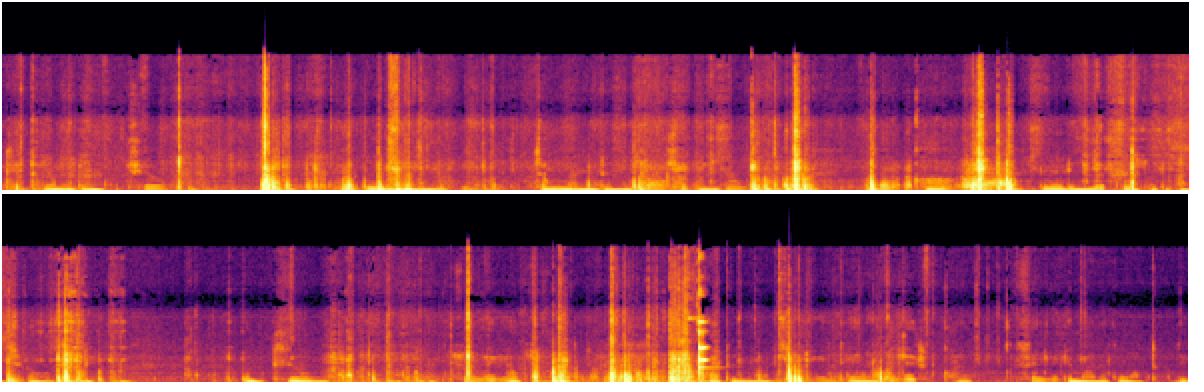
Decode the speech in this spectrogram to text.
개털 묻은 거 치우고 여기는 직접 만든 손실이랑 포카 그리고 코스도 같이 넣어줄게요. 너무 귀여워. 쓸 일이 없을 것. 받은 책인데 얘는 꺼내줄까요? 쓸 일이 많을 것 같은데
